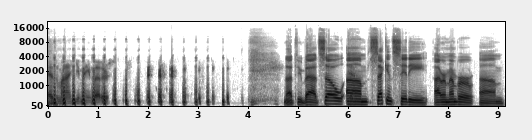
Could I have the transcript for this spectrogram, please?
as my humane letters. Not too bad. So, um, Second City, I remember um,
